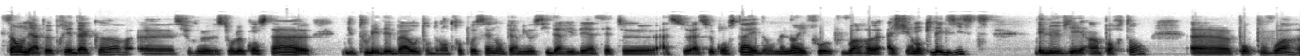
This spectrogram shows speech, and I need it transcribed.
Ça, on est à peu près d'accord euh, sur sur le constat. Euh, tous les débats autour de l'anthropocène ont permis aussi d'arriver à cette euh, à ce à ce constat et donc maintenant il faut pouvoir agir. Donc il existe des leviers importants pour pouvoir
